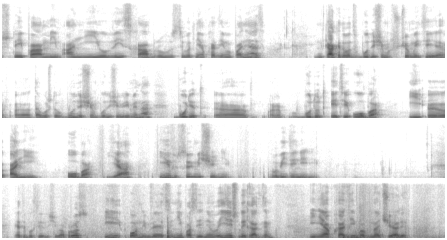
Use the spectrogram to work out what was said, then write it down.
штейпа мим анию висхабрус. Вот необходимо понять, как это вот в будущем, в чем идея э, того, что в будущем, в будущие времена будет, э, будут эти оба и э, они, оба я и в совмещении, в объединении. Это был следующий вопрос. И он является не последним. В Ешли И необходимо в начале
